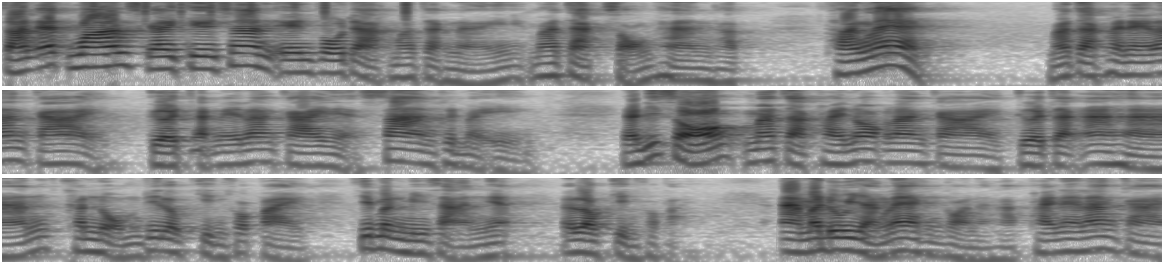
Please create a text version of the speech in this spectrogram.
สาร Advanced Glycation End Product มาจากไหน มาจาก 2 ทางครับ ทางแรกมาจากภายในร่างกาย เกิดจากในร่างกายเนี่ยสร้างขึ้นมาเอง อย่างที่ 2 มาจากภายนอกร่างกาย เกิดจากอาหารขนมที่เรากินเข้าไป ที่มันมีสารเนี้ยแล้วเรากินเข้าไปอะมาดูอย่างแรกกันก่อนนะครับ ภายในร่างกาย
